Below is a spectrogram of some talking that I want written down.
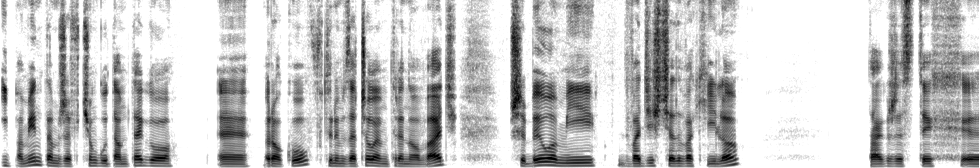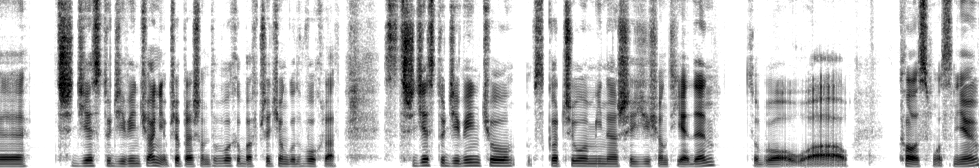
I pamiętam, że w ciągu tamtego e, roku, w którym zacząłem trenować, przybyło mi 22 kg. Także z tych 39, a nie, przepraszam, to było chyba w przeciągu dwóch lat. Z 39 skoczyło mi na 61, co było wow, kosmos, nie?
